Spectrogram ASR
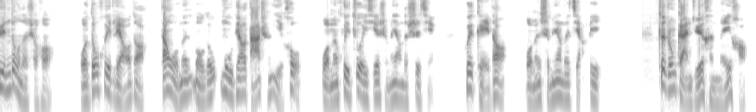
运动的时候，我都会聊到，当我们某个目标达成以后，我们会做一些什么样的事情，会给到我们什么样的奖励。这种感觉很美好，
